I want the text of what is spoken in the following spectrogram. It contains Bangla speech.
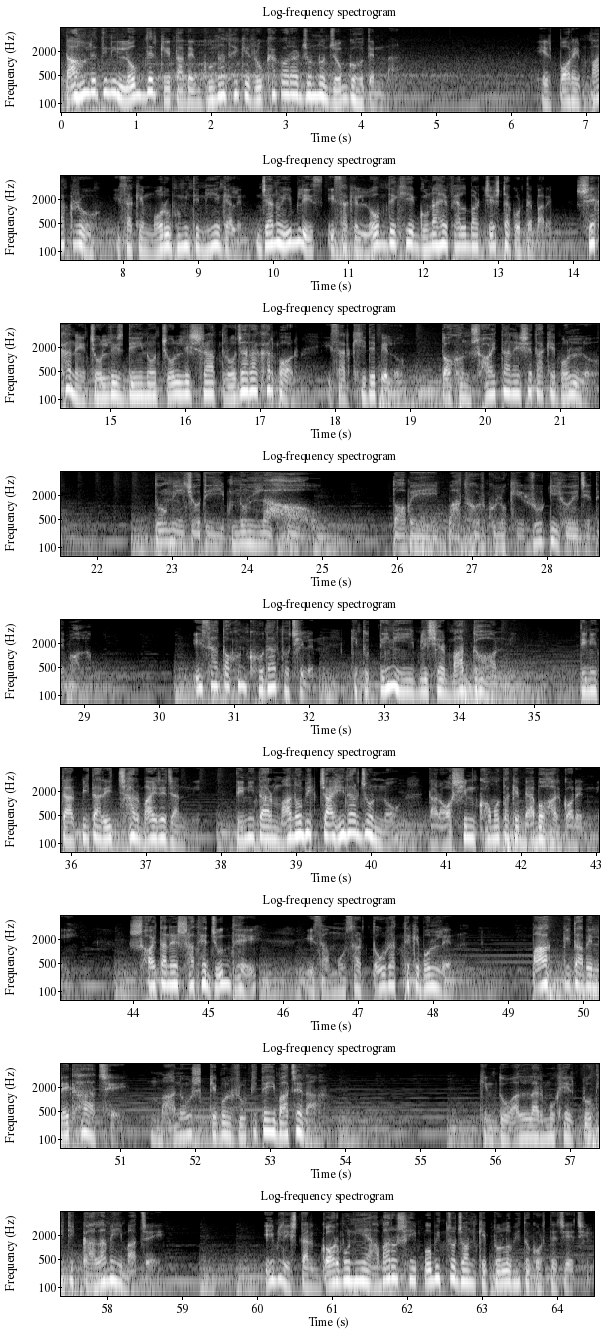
তাহলে তিনি লোকদেরকে তাদের গুনাহ থেকে রক্ষা করার জন্য যোগ্য হতেন না। এরপরে পাকরু ইসাকে মরুভূমিতে নিয়ে গেলেন, যেন ইবলিস ইসাকে লোভ দেখিয়ে গুনাহে ফেলবার চেষ্টা করতে পারে। সেখানে চল্লিশ দিন ও চল্লিশ রাত রোজা রাখার পর ইসার খিদে পেল। তখন শয়তান এসে তাকে বলল, তুমি যদি ইবনুল্লাহ হও তবে এই পাথরগুলোকে রুটি হয়ে যেতে বলো। ঈসা তখন ক্ষুধার্ত ছিলেন, কিন্তু তিনি ইবলিশের বাধ্য হননি। তিনি তার পিতার ইচ্ছার বাইরে যাননি। তিনি তার মানবিক চাহিদার জন্য তার অসীম ক্ষমতাকে ব্যবহার করেননি। শয়তানের সাথে যুদ্ধে ঈসা মুসার তৌরাত থেকে বললেন, পাক কিতাবে লেখা আছে, মানুষ কেবল রুটিতেই বাঁচে না কিন্তু আল্লাহর মুখের প্রতিটি কালামেই বাঁচে। ইবলিশ তার গর্ব নিয়ে আবারও সেই পবিত্র জনকে প্রলোভিত করতে চেয়েছিল।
